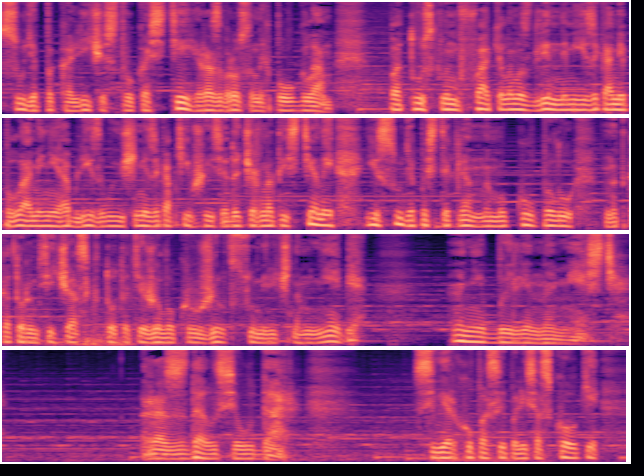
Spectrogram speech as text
Судя по количеству костей, разбросанных по углам, по тусклым факелам с длинными языками пламени, облизывающими закоптившиеся до черноты стены, и, судя по стеклянному куполу, над которым сейчас кто-то тяжело кружил в сумеречном небе, они были на месте. Раздался удар. Сверху посыпались осколки —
